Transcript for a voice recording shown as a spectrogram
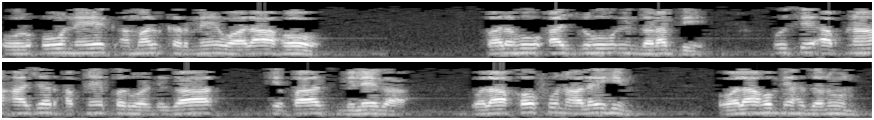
اور او نیک عمل کرنے والا ہو۔ فلہو اجرہو ان ربی، اسے اپنا اجر اپنے پروردگار کے پاس ملے گا۔ ولا خوف علیہم ولا هم يحزنون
